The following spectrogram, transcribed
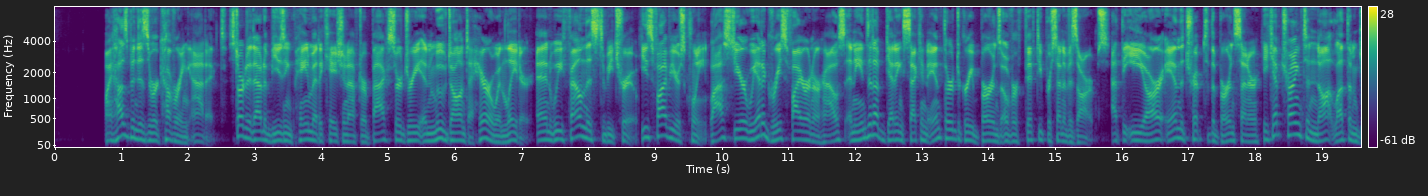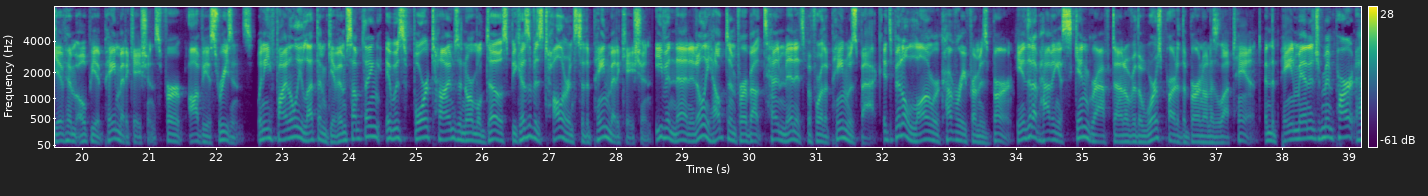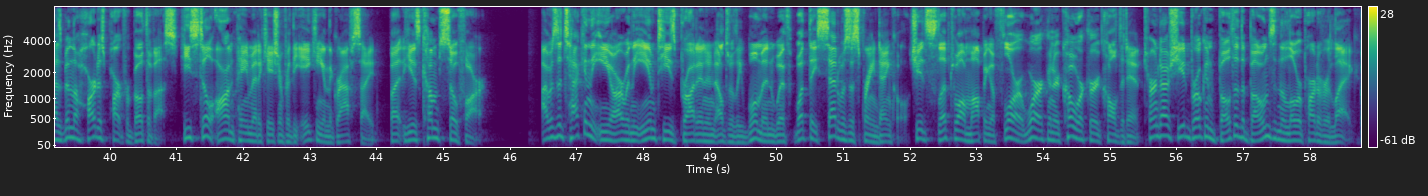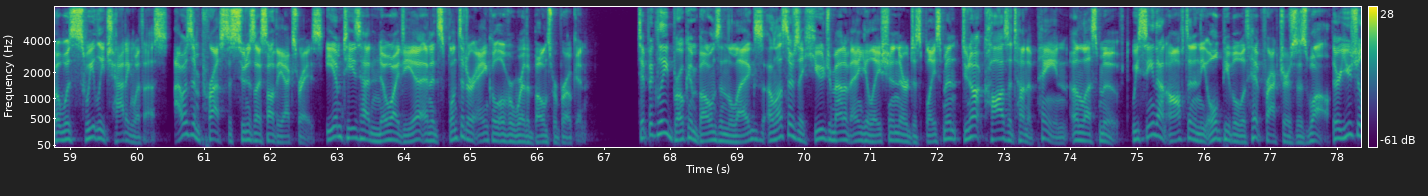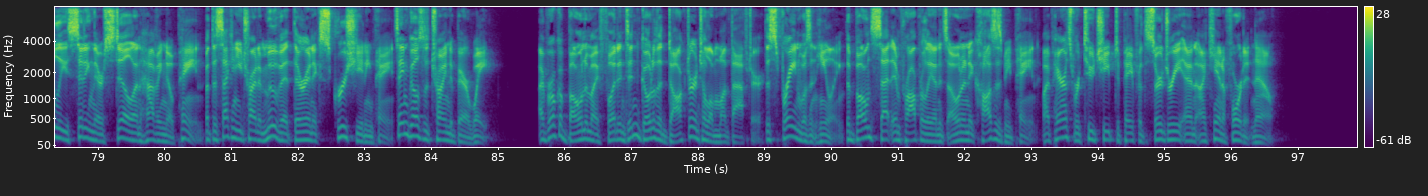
My husband is a recovering addict. Started out abusing pain medication after back surgery and moved on to heroin later. And we found this to be true. He's five years clean. Last year, we had a grease fire in our house and he ended up getting second and third degree burns over 50% of his arms. At the ER and the trip to the burn center, he kept trying to not let them give him opiate pain medications for obvious reasons. When he finally let them give him something, it was four times a normal dose because of his tolerance to the pain medication. Even then, it only helped him for about 10 minutes minutes before the pain was back. It's been a long recovery from his burn. He ended up having a skin graft done over the worst part of the burn on his left hand. And the pain management part has been the hardest part for both of us. He's still on pain medication for the aching in the graft site, but he has come so far. I was a tech in the ER when the EMTs brought in an elderly woman with what they said was a sprained ankle. She had slipped while mopping a floor at work and her coworker had called it in. Turned out she had broken both of the bones in the lower part of her leg, but was sweetly chatting with us. I was impressed as soon as I saw the x-rays. EMTs had no idea and had splinted her ankle over where the bones were broken. Typically, broken bones in the legs, unless there's a huge amount of angulation or displacement, do not cause a ton of pain unless moved. We see that often in the old people with hip fractures as well. They're usually sitting there still and having no pain, but the second you try to move it, they're in excruciating pain. Same goes with trying to bear weight. I broke a bone in my foot and didn't go to the doctor until a month after. The sprain wasn't healing. The bone set improperly on its own and it causes me pain. My parents were too cheap to pay for the surgery and I can't afford it now.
